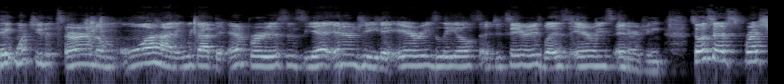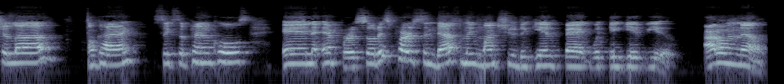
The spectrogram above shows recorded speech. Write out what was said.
they want you to turn them on, honey. We got the Emperor. This is yeah energy, the Aries, Leo, Sagittarius, but it's Aries energy. So it says express your love. Okay, Six of Pentacles and the Emperor. So this person definitely wants you to give back what they give you. I don't know.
